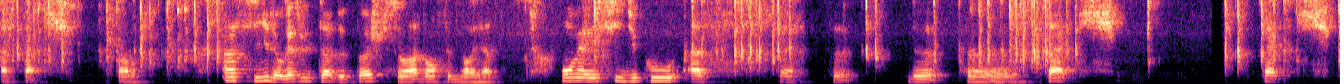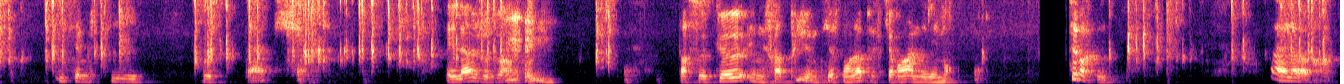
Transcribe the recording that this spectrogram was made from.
à stack. Ainsi, le résultat de push sera dans cette variable. On vérifie du coup assert de euh, stack stack isempty le stack. Et là, je veux un pop. Parce que il ne sera plus empty à ce moment-là, parce qu'il y aura un élément. C'est parti. Alors,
